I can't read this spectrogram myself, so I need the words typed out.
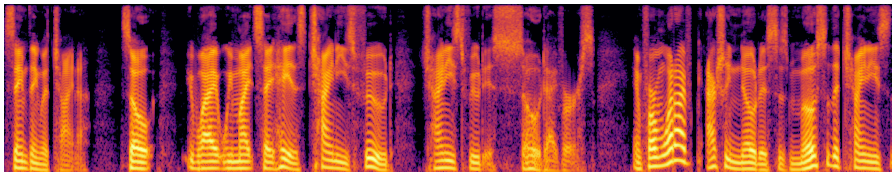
same thing with China. So why we might say, hey, this Chinese food, Chinese food is so diverse. And from what I've actually noticed is most of the Chinese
